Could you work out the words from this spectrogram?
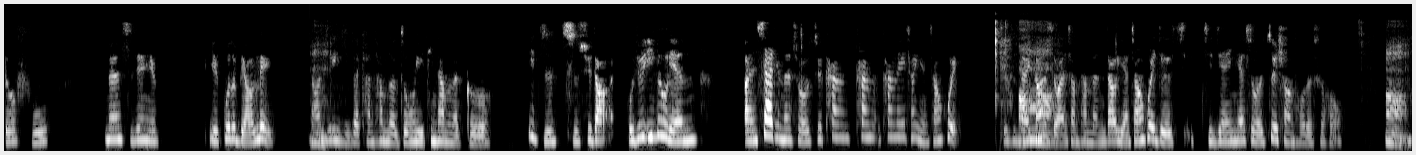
德福，那段时间也也过得比较累，然后就一直在看他们的综艺，听他们的歌，一直持续到我就一六年，嗯夏天的时候去看看看了一场演唱会，就是在刚喜欢上他们到演唱会这个期期间，应该是我最上头的时候。嗯。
